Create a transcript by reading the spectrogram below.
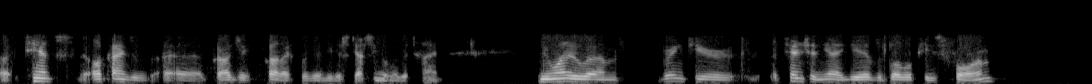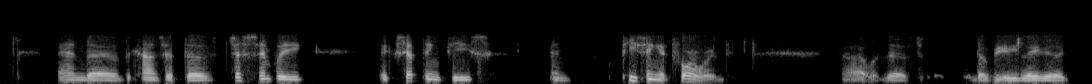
uh, tents, all kinds of uh, project products we're going to be discussing over the time. We want to um, bring to your attention the idea of the Global Peace Forum and uh, the concept of just simply accepting peace and piecing it forward. Uh, the the relay, the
